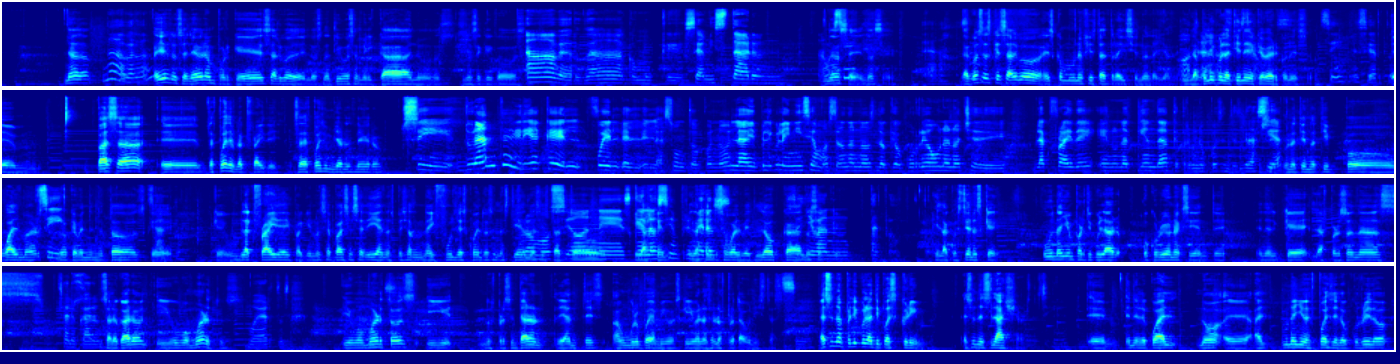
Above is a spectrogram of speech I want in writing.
Nada. Nada, ¿verdad? Ellos lo celebran porque es algo de los nativos americanos, no sé qué cosa. Ah, verdad, como que se amistaron. Algo no sé, no sé. La cosa es que es algo, es como una fiesta tradicional allá. Y la Otra película tiene que ver con eso. Sí, es cierto. Em, pasa eh, después de Black Friday, o sea, después de un Viernes Negro. Sí, durante diría que fue el, el- el asunto, pues, ¿no? La película inicia mostrándonos lo que ocurrió una noche de Black Friday en una tienda que terminó pues en Sí, desgracia. una tienda tipo Walmart, Sí. ¿no? que venden de todos, que, Exacto. Que un Black Friday, para quien no sepa, es ese día en especial donde hay full descuentos en las tiendas. está todo, Promociones, y que la los gen- 100 y La primeros gente se vuelve loca, Se no sé llevan qué. tal producto. Y la cuestión es que un año en particular ocurrió un accidente en el que las personas Se alocaron. se alocaron y hubo muertos. muertos. Y hubo muertos y nos presentaron de antes a un grupo de amigos que iban a ser los protagonistas. Sí, Es una película tipo Scream, es un slasher. Eh, en el cual no eh, al- un año después de lo ocurrido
